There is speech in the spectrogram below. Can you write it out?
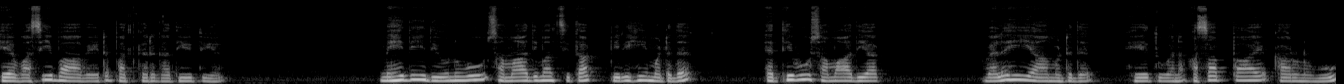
එය වසීභාවයට පත් කර ගත යුතුය. මෙහිදී දියුණු වූ සමාධිමත් සිතක් පිරිහීමටද ඇති වූ සමාධියක් වැළහී යාමටද හේතු වන අසප්පාය කරුණ වූ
